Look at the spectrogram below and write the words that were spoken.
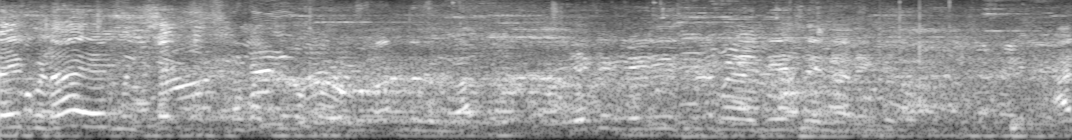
एक मिनिट. हा,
